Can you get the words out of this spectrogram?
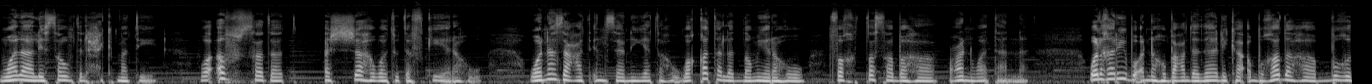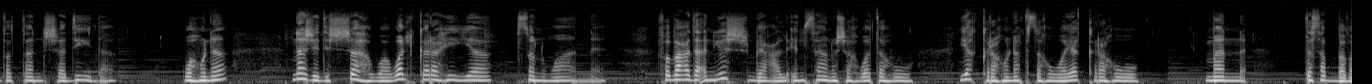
ولا لصوت الحكمة وأفسدت الشهوة تفكيره ونزعت إنسانيته وقتلت ضميره فاغتصبها عنوة. والغريب أنه بعد ذلك أبغضها بغضة شديدة. وهنا نجد الشهوة والكراهية صنوان. فبعد أن يشبع الإنسان شهوته يكره نفسه ويكره من تسبب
